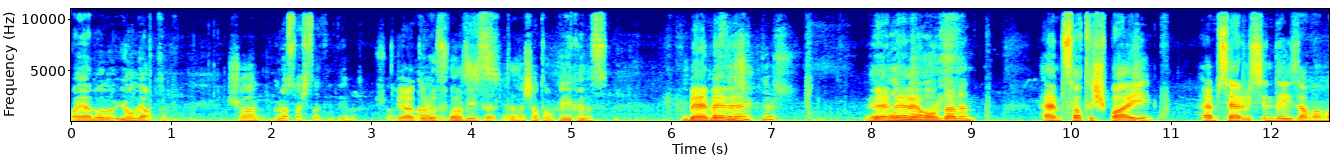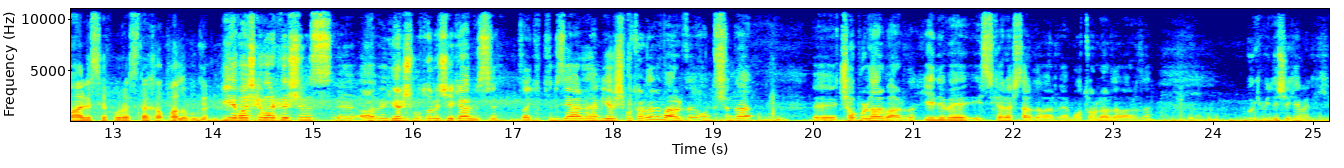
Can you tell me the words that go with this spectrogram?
Bayağı da yol yaptık. Şu an Grosswaschstadt değil mi? Şu an. Ya, buradayız. Yani Aşağıdaki'ye yakınız. BMW BMW Honda. Honda'nın hem satış bayi hem servisindeyiz ama maalesef burası da kapalı bugün. Yine başka bir arkadaşımız e, abi yarış motoru çeker misin? Zaten gittiğimiz yerde hem yarış motorları vardı. Onun dışında e, chopper'lar vardı. Yeni ve eski araçlar da vardı. Yani motorlar da vardı. Bugün video çekemedik.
